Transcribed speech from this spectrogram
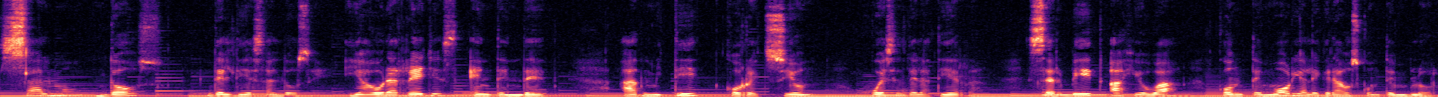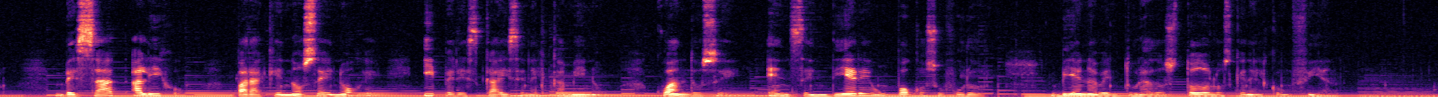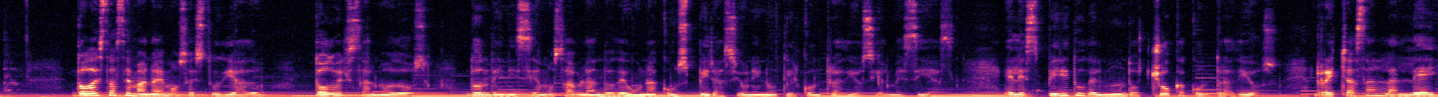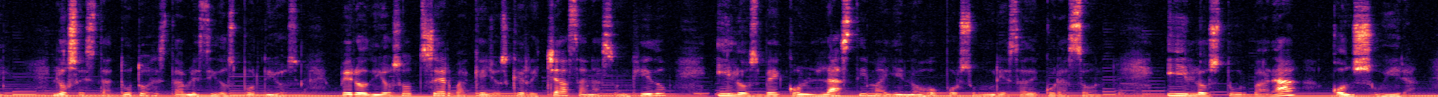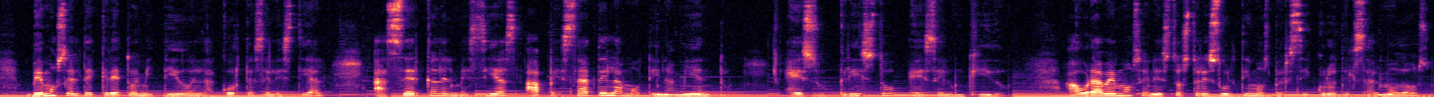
Salmo 2 del 10 al 12. Y ahora reyes, entended, admitid corrección, jueces de la tierra, servid a Jehová con temor y alegraos con temblor. Besad al Hijo para que no se enoje y perezcáis en el camino, cuando se encendiere un poco su furor. Bienaventurados todos los que en él confían. Toda esta semana hemos estudiado todo el Salmo 2, donde iniciamos hablando de una conspiración inútil contra Dios y el Mesías. El espíritu del mundo choca contra Dios, rechazan la ley, los estatutos establecidos por Dios, pero Dios observa a aquellos que rechazan a su ungido y los ve con lástima y enojo por su dureza de corazón, y los turbará con su ira. Vemos el decreto emitido en la corte celestial acerca del Mesías a pesar del amotinamiento. Jesucristo es el ungido. Ahora vemos en estos tres últimos versículos del Salmo 2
